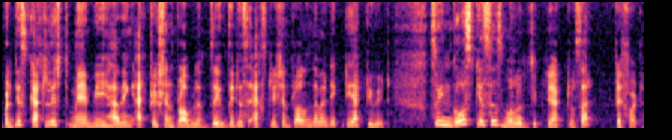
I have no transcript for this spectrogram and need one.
but this catalyst may be having attrition problem. So, if there is attrition problem they may de deactivate. So, in those cases monolithic reactors are preferred.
